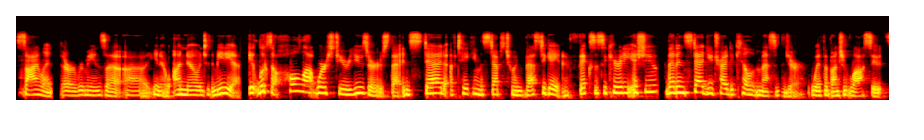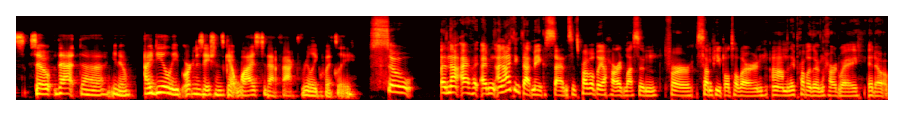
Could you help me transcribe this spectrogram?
silent or remains a, uh, uh, you know unknown to the media. It looks a whole lot worse to your users that instead of taking the steps to investigate and fix a security issue that instead you tried to kill the messenger with a bunch of lawsuits. So that uh, you know ideally organizations get wise to that fact really quickly. So and that I, I, and I think that makes sense. It's probably a hard lesson for some people to learn. Um, they probably learn the hard way, you know,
